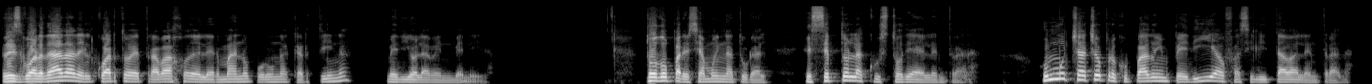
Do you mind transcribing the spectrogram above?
resguardada del cuarto de trabajo del hermano por una cartina, me dio la bienvenida. Todo parecía muy natural, excepto la custodia de la entrada. Un muchacho preocupado impedía o facilitaba la entrada,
